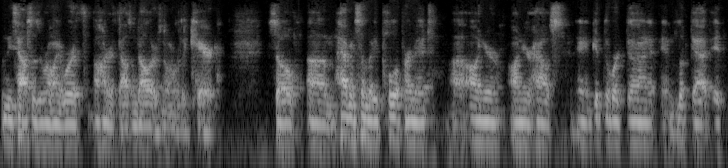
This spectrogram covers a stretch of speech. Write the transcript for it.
when these houses were only worth $100,000, no one really cared. So um, having somebody pull a permit uh, on your on your house and get the work done and looked at, it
